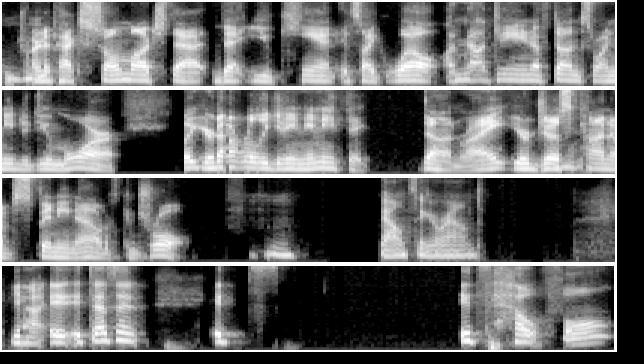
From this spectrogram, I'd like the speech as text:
Mhm. trying to pack so much that that you can't it's like well i'm not getting enough done so i need to do more but you're not really getting anything done right you're just Yeah. kind of spinning out of control bouncing around. Yeah, it, it doesn't, it's it's helpful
